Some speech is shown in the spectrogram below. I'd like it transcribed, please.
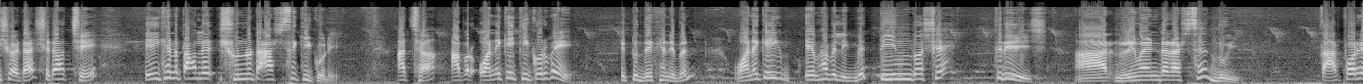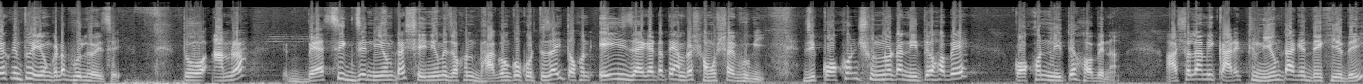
বিষয়টা, সেটা হচ্ছে এইখানে তাহলে শূন্যটা আসছে কি করে? আচ্ছা আবার অনেকেই কি করবে? একটু দেখে নেবেন। অনেকেই এভাবে লিখবে, তিন দশে ত্রিশ আর রিমাইন্ডার আসছে দুই। তারপরেও কিন্তু এই অঙ্কটা ভুল হয়েছে। তো আমরা বেসিক যে নিয়মটা, সেই নিয়মে যখন ভাগ অঙ্ক করতে যাই, তখন এই জায়গাটাতে আমরা সমস্যায় ভুগি যে কখন শূন্যটা নিতে হবে, কখন নিতে হবে না। আসলে আমি কারেক্ট নিয়মটা আগে দেখিয়ে দেই,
